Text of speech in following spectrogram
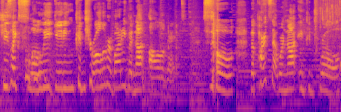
she's like slowly gaining control of her body, but not all of it. So the parts that were not in control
